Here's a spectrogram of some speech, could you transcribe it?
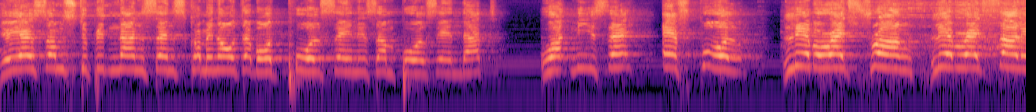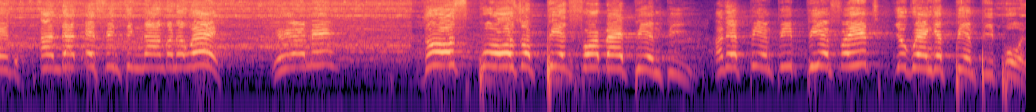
You hear some stupid nonsense coming out about polls saying this and polls saying that? What me say? F poll, labor rights strong, Labourites solid, and that effing thing not gonna away. You hear me? Those polls are paid for by PNP. And if PNP pay for it, you go and get PNP poll.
